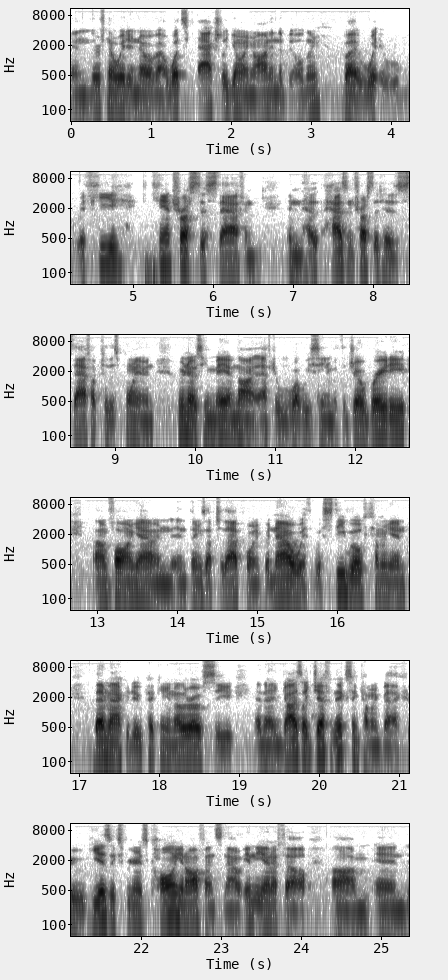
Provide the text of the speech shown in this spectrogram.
and there's no way to know about what's actually going on in the building. But w- if he can't trust his staff and and ha- hasn't trusted his staff up to this point. and who knows, he may have not after what we've seen with the Joe Brady um, falling out and, and things up to that point. But now with with Steve Wilks coming in, Ben McAdoo picking another OC, and then guys like Jeff Nixon coming back, who he has experience calling an offense now in the NFL. Um, and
